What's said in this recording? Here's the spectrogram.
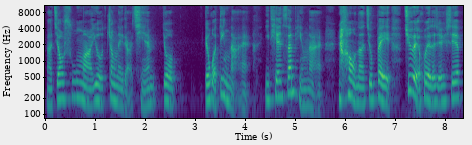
啊，教书嘛，又挣那点钱，就。给我订奶，一天三瓶奶，然后呢就被居委会的这些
